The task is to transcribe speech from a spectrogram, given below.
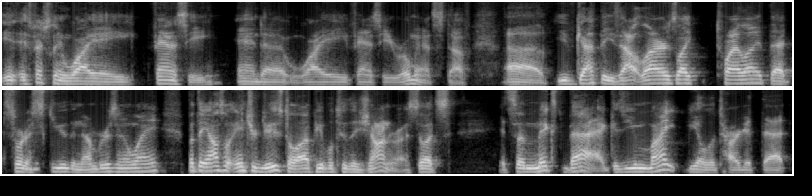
especially in YA fantasy and uh, YA fantasy romance stuff, uh, you've got these outliers like Twilight that sort of skew the numbers in a way, but they also introduced a lot of people to the genre, so it's it's a mixed bag because you might be able to target that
